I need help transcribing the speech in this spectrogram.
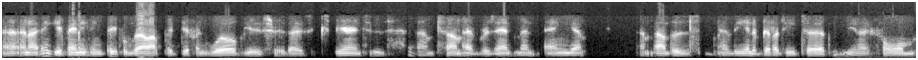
Uh, and I think, if anything, people grow up with different worldviews through those experiences. Um, some have resentment, anger. Um, others have the inability to, you know, form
